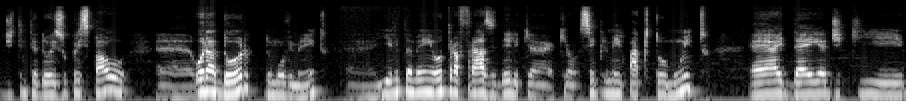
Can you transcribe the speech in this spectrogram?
de 32 o principal é, orador do movimento. É, e ele também, outra frase dele que, é, que sempre me impactou muito, é a ideia de que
